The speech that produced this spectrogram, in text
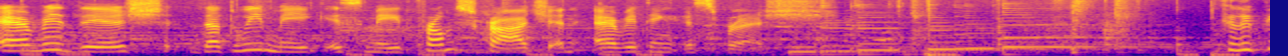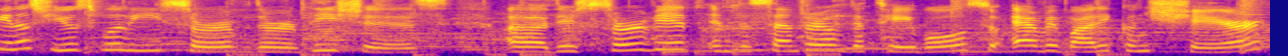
Every dish that we make is made from scratch and everything is fresh. Filipinos usually serve their dishes. Uh, they serve it in the center of the table so everybody can share.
